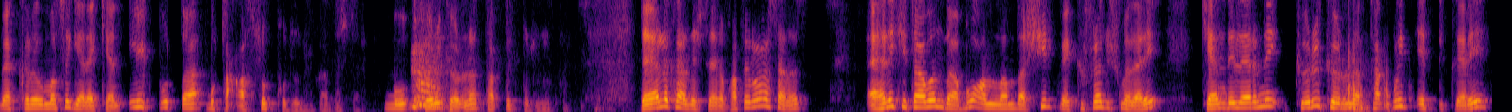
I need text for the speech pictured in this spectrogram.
ve kırılması gereken ilk put da bu taassup putudur kardeşler. Bu körü körüne taklit putudur. Değerli kardeşlerim hatırlarsanız ehli kitabın da bu anlamda şirk ve küfre düşmeleri kendilerini körü körüne taklit ettikleri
